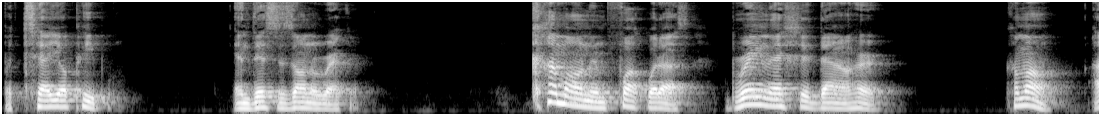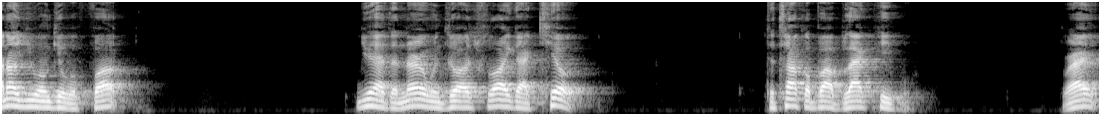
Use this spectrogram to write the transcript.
But tell your people, and this is on the record, come on and fuck with us. Bring that shit down here. Come on. I know you won't give a fuck. You had the nerve when George Floyd got killed to talk about black people. Right?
